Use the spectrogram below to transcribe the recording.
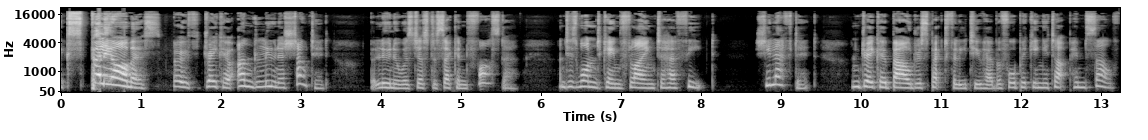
Expelliarmus! Both Draco and Luna shouted, but Luna was just a second faster, and his wand came flying to her feet. She left it, and Draco bowed respectfully to her before picking it up himself.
